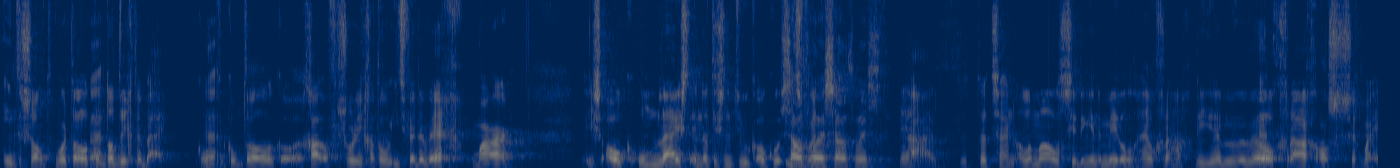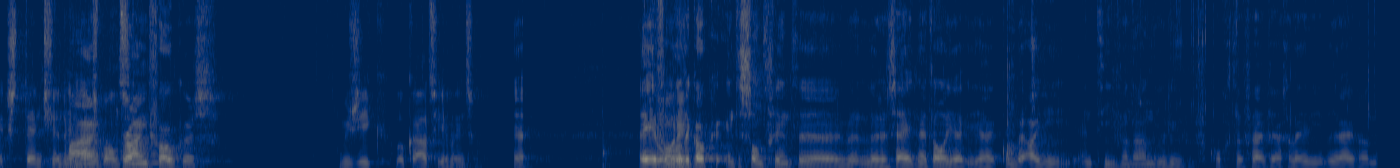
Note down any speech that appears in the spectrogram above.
Interessant, wordt al, komt al dichterbij. Komt, komt al, gaat, of sorry, gaat al iets verder weg, maar is ook omlijst. En dat is natuurlijk ook wel iets Southwest, wat... Southwest? Ja, dat zijn allemaal sitting in the middle, heel graag. Die hebben we wel graag als zeg maar extension maar, en expansie. prime focus? Muziek, locatie en mensen. Ja. Hey, van wat ik ook interessant vind, uh, we, we zeiden het net al, jij, jij komt bij ID&T vandaan. Jullie verkochten vijf jaar geleden je bedrijf aan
